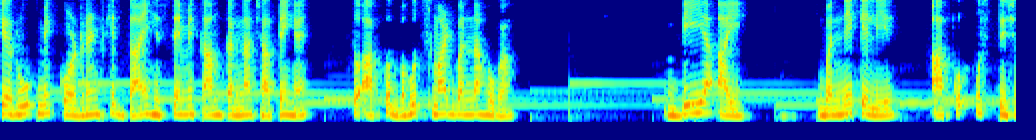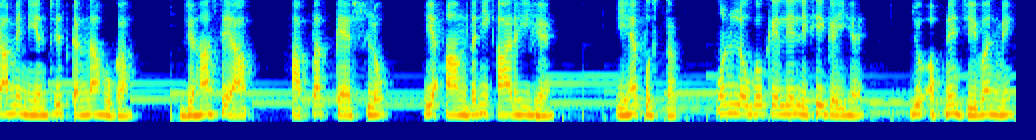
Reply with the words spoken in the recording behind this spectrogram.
के रूप में क्वाड्रेंट के दाएँ हिस्से में काम करना चाहते हैं तो आपको बहुत स्मार्ट बनना होगा। बी या आई बनने के लिए आपको उस दिशा में नियंत्रित करना होगा, जहाँ से आप, आपका कैश फ्लो या आमदनी आ रही है। यह पुस्तक उन लोगों के लिए लिखी गई है, जो अपने जीवन में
